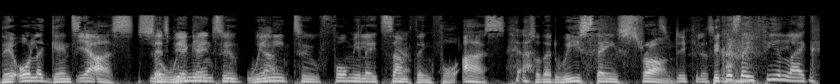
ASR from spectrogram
They're all against Yeah. us. So Let's we need to him. we Yeah. need to formulate something for us so that we stay strong. It's ridiculous, Because they feel like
